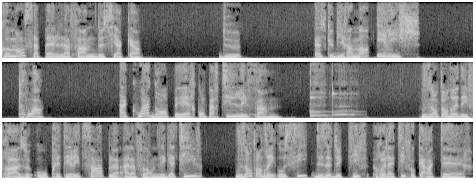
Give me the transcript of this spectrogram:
Comment s'appelle la femme de Siaka? 2. Est-ce que Birama est riche? 3. À quoi grand-père compare-t-il les femmes? Vous entendrez des phrases au prétérit simple à la forme négative. Vous entendrez aussi des adjectifs relatifs au caractère.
